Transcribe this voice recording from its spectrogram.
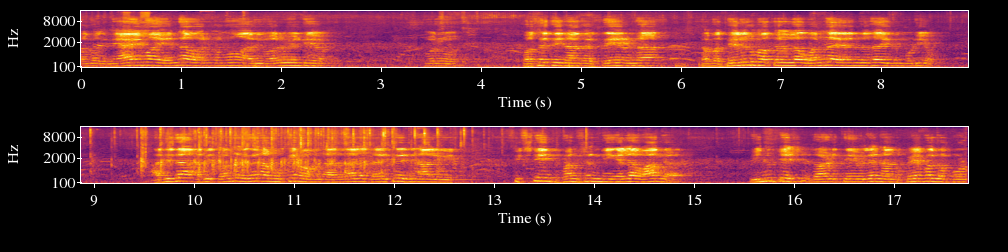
நமக்கு நியாயமாக என்ன வரணுமோ அது வர வேண்டிய ஒரு வசதி நாங்கள் செய்யணும்னா நம்ம தெலுங்கு மக்கள் எல்லாம் ஒன்றா தான் இது முடியும். அதுதான் அது சொன்னதுக்கு நான் முக்கியமாக அதனால் தயவுசெய்து நாளைக்கு சிக்ஸ்டீன்த் ஃபங்க்ஷன் நீங்கள் எல்லாம் வாங்க. இன்விடேஷன் கார்டு தேவையில்லை. நாங்கள் பேப்பரில் போட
